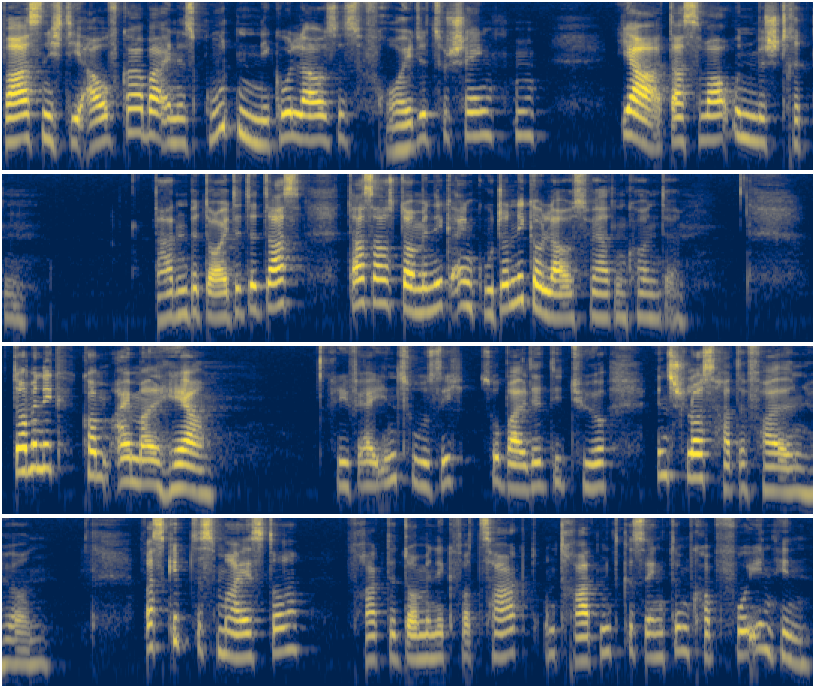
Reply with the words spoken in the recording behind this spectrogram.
War es nicht die Aufgabe eines guten Nikolauses, Freude zu schenken? Ja, das war unbestritten. Dann bedeutete das, dass aus Dominik ein guter Nikolaus werden konnte. Dominik, komm einmal her, rief er ihn zu sich, sobald er die Tür ins Schloss hatte fallen hören. Was gibt es, Meister? fragte Dominik verzagt und trat mit gesenktem Kopf vor ihn hin.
